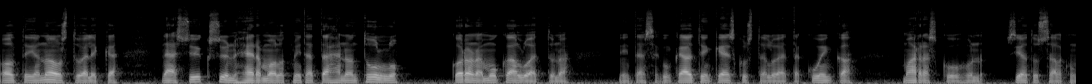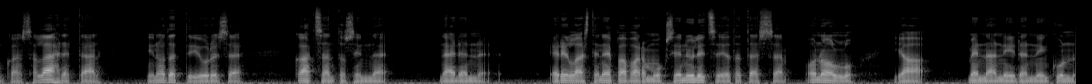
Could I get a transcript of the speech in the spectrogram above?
oltiin jo noustu, eli nämä syksyn hermoilut, mitä tähän on tullut, korona mukaan luettuna – niin tässä kun käytiin keskustelua, että kuinka marraskuuhun sijoitussalkun kanssa lähdetään, niin otettiin juuri se katsanto sinne näiden erilaisten epävarmuuksien ylitse, joita tässä on ollut, ja mennään niiden niin kuin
